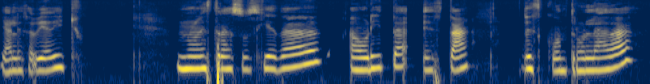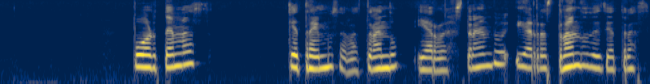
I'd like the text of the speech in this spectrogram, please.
Ya les había dicho, nuestra sociedad ahorita está descontrolada por temas que traemos arrastrando y arrastrando y arrastrando desde atrás.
